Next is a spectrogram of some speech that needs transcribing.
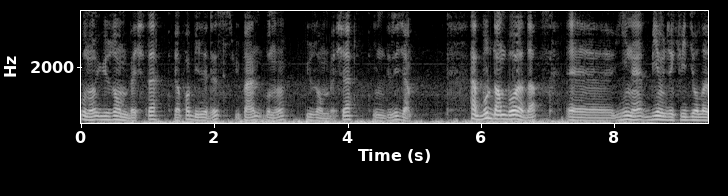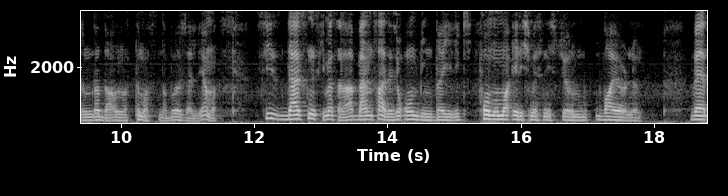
bunu 115'te yapabiliriz. Ben bunu 115'e indireceğim. Ha buradan bu arada e, yine bir önceki videolarımda da anlattım aslında bu özelliği ama siz dersiniz ki mesela ben sadece 10.000 dayilik fonuma erişmesini istiyorum Wire'ın ve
